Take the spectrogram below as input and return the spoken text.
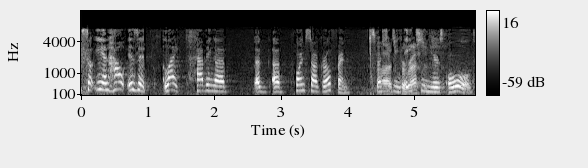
So, Ian, how is it like having a, a, a porn star girlfriend, especially Uh, being 18 years old?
